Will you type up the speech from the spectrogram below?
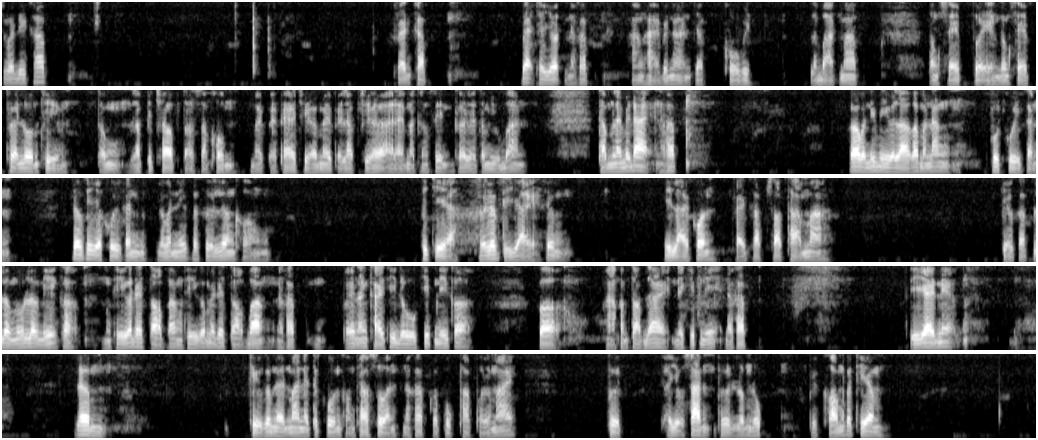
สวัสดีครับ แฟนคลับ แบะชยศนะครับ ห่างหายไปนานจากโควิด ระบาดมาก ต้องเซฟตัวเองต้องเซฟเพื่อนร่วมทีม ต้องรับผิดชอบต่อสังคม ไม่ไปแพร่เชื้อไม่ไปรับเชื้ออะไรมาทั้งสิ้น ก็เลยต้องอยู่บ้านทำอะไรไม่ได้นะครับ ก็วันนี้มีเวลาก็มานั่งพูดคุยกัน เรื่องที่จะคุยกันในวันนี้ก็คือเรื่องของพี่เจียคือเรื่องตีใหญ่ ซึ่งมีหลายคนแฟนคลับสอบถามมา เกี่ยวกับเรื่องนู้นเรื่องนี้ก็บางทีก็ได้ตอบบ้างบางทีก็ไม่ได้ตอบบ้างนะครับ เพราะฉะนั้นใครที่ดูคลิปนี้ก็ก็หาคำตอบได้ในคลิปนี้นะครับตีใหญ่เนี่ย เริ่ม ถือกำเนิดมาในตระกูลของชาวสวนนะครับก็ปลูกผักผลไม้ พืชอายุสั้น พืชล้มลุกพริกหอมกระเทียม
